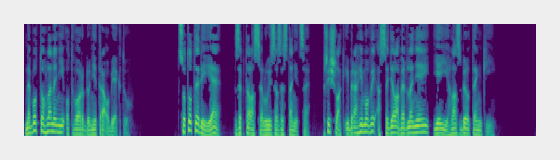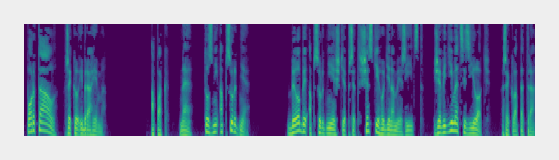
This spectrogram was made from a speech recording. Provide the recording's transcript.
Nebo tohle není otvor do nitra objektu. Co to tedy je? zeptala se Luisa ze stanice. Přišla k Ibrahimovi a seděla vedle něj, její hlas byl tenký. Portál, řekl Ibrahim. A pak, ne, to zní absurdně. Bylo by absurdní ještě před šesti hodinami říct, že vidíme cizí loď, řekla Petra.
